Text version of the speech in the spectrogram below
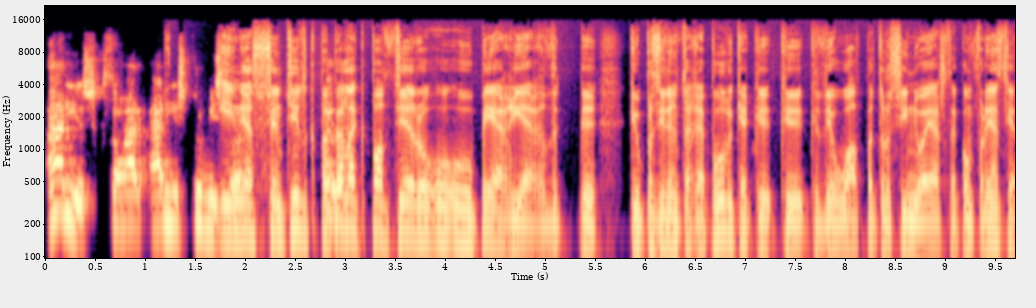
Áreas que são áreas promissoras. E nesse sentido, que papel é que pode ter o, o PRR, de que, que o Presidente da República, que, que, que deu o alto patrocínio a esta conferência,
